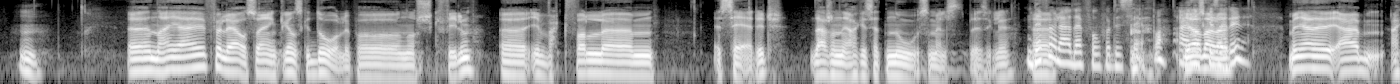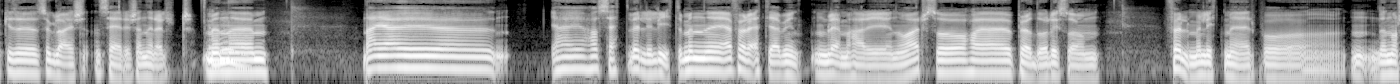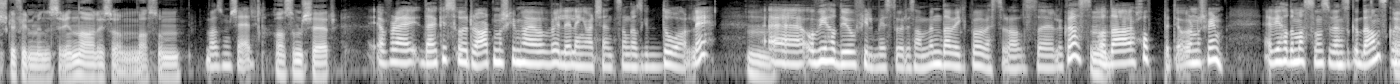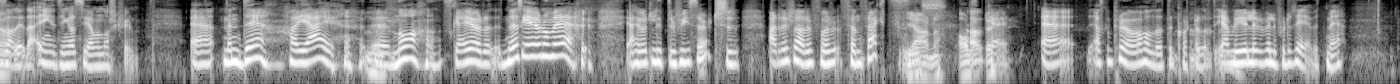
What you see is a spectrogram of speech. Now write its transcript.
Eh, nei, jeg føler jeg også er egentlig ganske dårlig på norsk film. Uh, I hvert fall eh, serier. Det er sånn, Jeg har ikke sett noe som helst, basically. Det Eh, føler jeg det folk faktisk ser på. Er Ja, norske det er det. serier. Men jeg, jeg er ikke så glad i serier generelt. Men Mm. uh, Nei, jeg, jeg har sett veldig lite, men jeg føler etter jeg ble med her i Noir, så har jeg prøvd å liksom følge med litt mer på den norske filmindustrien, da, liksom hva som, Hva som skjer. hva som skjer. Ja, for det er, det er jo ikke så rart. Norsk film har jo veldig lenge vært kjent som ganske dårlig. Eh, og vi hadde jo filmhistorie sammen da vi gikk på Westerdals, Lukas. Lukas. Og da hoppet de over norsk film. Eh, vi hadde masse om svensk og dansk, og så Ja. sa de det er ingenting å si om norsk film. Eh, men det har jeg. Mm. nå, skal jeg gjøre, det skal jeg gjøre noe med! Jeg har gjort litt research. Er dere klare for fun facts? Gjerne. Alltid. Ok. Eh, jeg skal prøve å holde dette kort og godt. Jeg blir veldig fort revet med.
